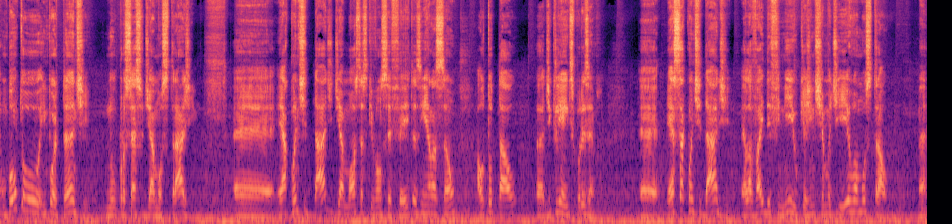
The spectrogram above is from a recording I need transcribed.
um ponto importante no processo de amostragem é, é, a quantidade de amostras que vão ser feitas em relação ao total uh, de clientes, por exemplo. É, essa quantidade ela vai definir o que a gente chama de erro amostral. Né?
